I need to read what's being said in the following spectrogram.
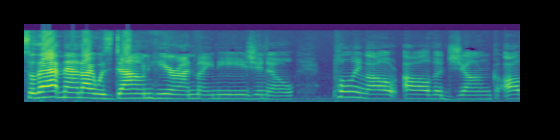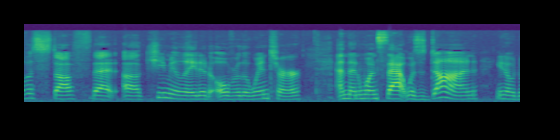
So that meant I was down here on my knees, you know, pulling out all the junk, all the stuff that accumulated over the winter. And then once that was done, you know,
